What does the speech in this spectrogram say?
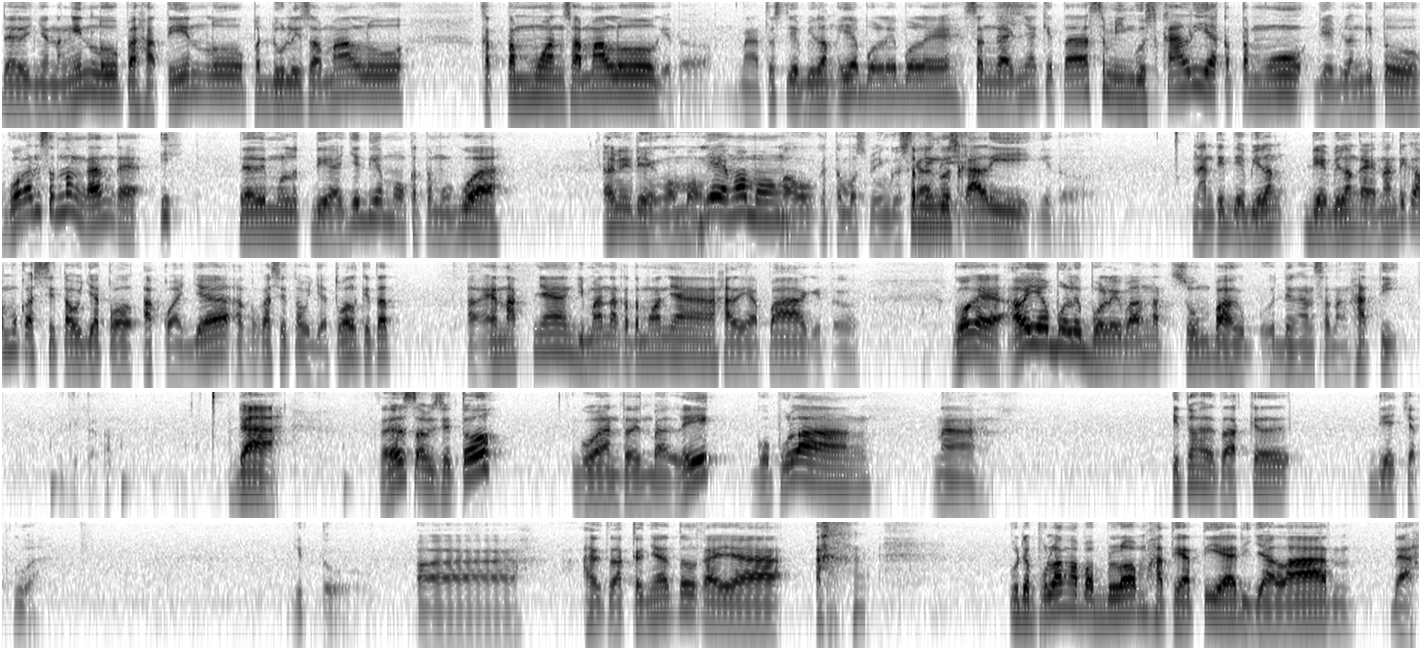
Dari nyenengin lu perhatiin lu peduli sama lu ketemuan sama lu gitu. Nah terus dia bilang iya boleh boleh. Seenggaknya kita seminggu sekali ya ketemu. Dia bilang gitu. Gua kan seneng kan kayak ih dari mulut dia aja dia mau ketemu gua. Oh, ini dia yang ngomong. Dia yang ngomong. Mau ketemu seminggu sekali. seminggu sekali gitu nanti dia bilang dia bilang kayak nanti kamu kasih tahu jadwal aku aja aku kasih tahu jadwal kita uh, enaknya gimana ketemuannya hari apa gitu. Gue kayak oh ya boleh boleh banget sumpah dengan senang hati gitu. Dah. Terus habis itu gue anterin balik gue pulang. Nah itu hari terakhir dia chat gue gitu. Eh hari terakhirnya tuh kayak udah pulang apa belum? Hati-hati ya di jalan dah.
